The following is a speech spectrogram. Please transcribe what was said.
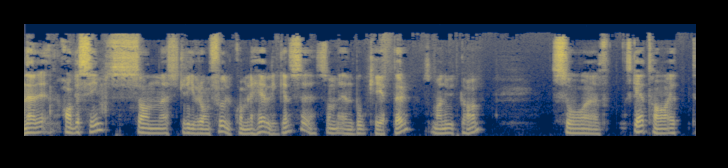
När A.B. Simpson skriver om fullkomlig helgelse, som en bok heter, som han utgav, så ska jag ta ett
